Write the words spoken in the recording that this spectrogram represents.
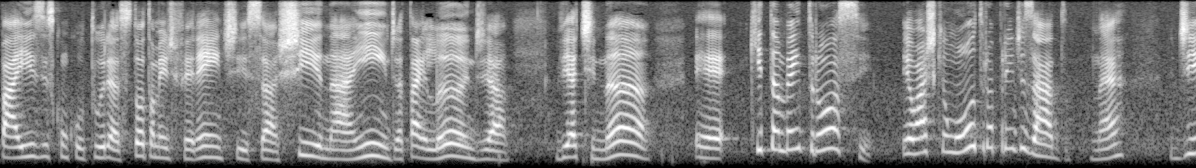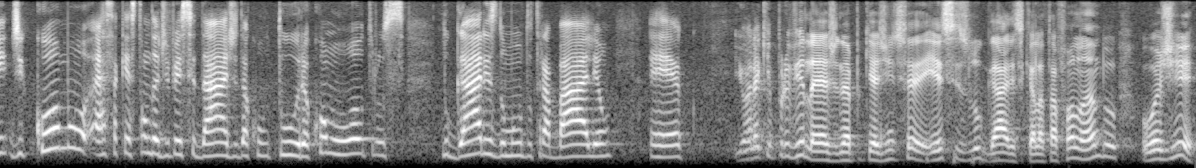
países com culturas totalmente diferentes, a China, a Índia, a Tailândia, Vietnã, é, que também trouxe, eu acho que um outro aprendizado, né? De, de como essa questão da diversidade, da cultura, como outros lugares do mundo trabalham. É... E olha que privilégio, né? Porque a gente, esses lugares que ela está falando, hoje,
